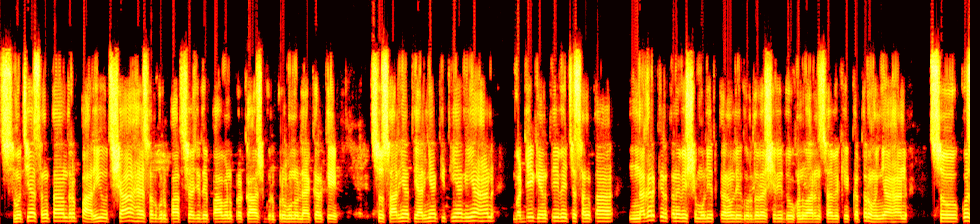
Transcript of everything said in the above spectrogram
ਸਮੁੱਚੀਆਂ ਸੰਗਤਾਂ ਅੰਦਰ ਭਾਰੀ ਉਤਸ਼ਾਹ ਹੈ, ਸਤਿਗੁਰੂ ਪਾਤਸ਼ਾਹ ਜੀ ਦੇ ਪਾਵਨ ਪ੍ਰਕਾਸ਼ ਗੁਰਪੁਰਬ ਨੂੰ ਲੈ ਕਰਕੇ। ਸੋ ਸਾਰੀਆਂ ਤਿਆਰੀਆਂ ਕੀਤੀਆਂ ਗਈਆਂ ਹਨ। ਵੱਡੀ ਗਿਣਤੀ ਵਿੱਚ ਸੰਗਤਾਂ ਨਗਰ ਕੀਰਤਨ ਵਿੱਚ ਸ਼ਮੂਲੀਅਤ ਕਰਨ ਲਈ ਗੁਰਦੁਆਰਾ ਸ੍ਰੀ ਦੋਖਨਵਾਰਨ ਸਾਹਿਬ ਵਿਖੇ ਇਕੱਤਰ ਹੋਈਆਂ ਹਨ। ਸੋ ਕੁਝ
